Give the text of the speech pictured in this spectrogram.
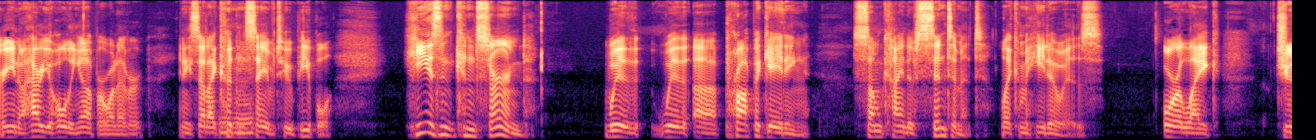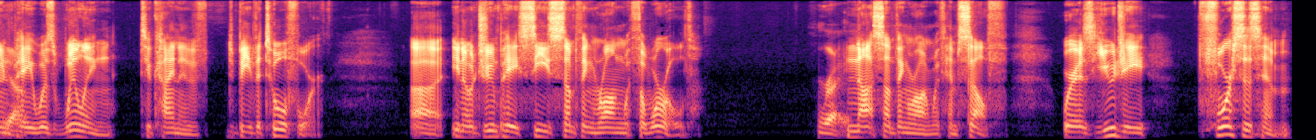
or you know, "How are you holding up?" or whatever, and he said, "I couldn't Mhm. save two people." He isn't concerned with with uh, propagating some kind of sentiment like Mahito is, or like Junpei was willing to kind of be the tool for. Uh, you know, Junpei sees something wrong with the world, Right. not something wrong with himself. Whereas Yuji forces him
